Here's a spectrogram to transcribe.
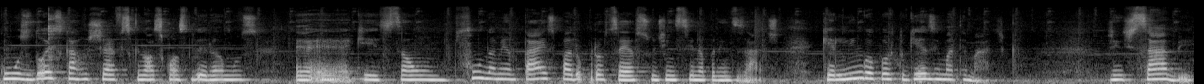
com os dois carros-chefes que nós consideramos é, é, que são fundamentais para o processo de ensino-aprendizagem, que é língua portuguesa e matemática. Gente sabe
